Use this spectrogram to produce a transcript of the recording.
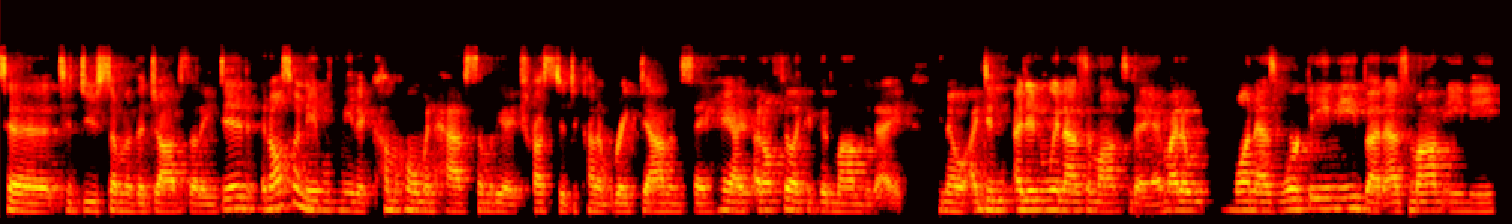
to to do some of the jobs that i did and also enabled me to come home and have somebody i trusted to kind of break down and say hey I, I don't feel like a good mom today. You know i didn't i didn't win as a mom today. I might have won as work ami but as mom ami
